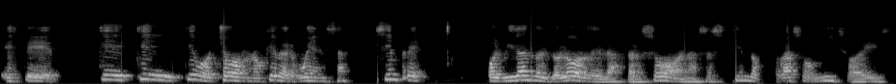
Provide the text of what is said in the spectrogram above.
este, qué, qué, bochorno, qué vergüenza, siempre olvidando el dolor de las personas, haciendo caso omiso a eso.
